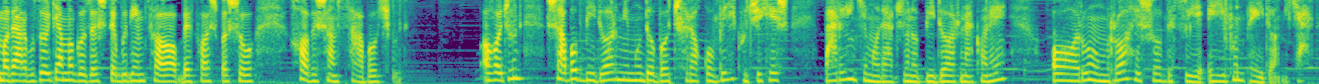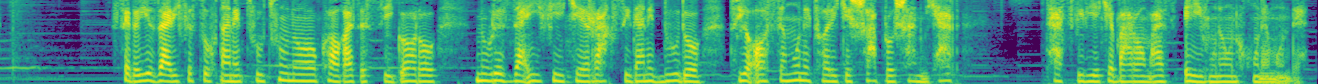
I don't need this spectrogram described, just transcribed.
مادر بزرگم رو گذاشته بودیم تا به پاش باشه و خوابش هم سبک بود. آقا جون شبا بیدار میموند و با چرا قوه کوچیکش برای اینکه مادر جون رو بیدار نکنه آروم راهش رو به سوی ایوون پیدا می‌کرد. صدای ظریف سوختن توتون و کاغذ سیگار و نور ضعیفی که رقصیدن دود و توی آسمون تاریک شب روشن می‌کرد تصویریه که برام از ایوون اون خونه مونده.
